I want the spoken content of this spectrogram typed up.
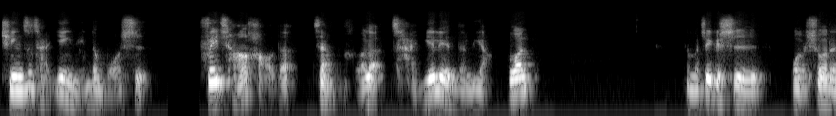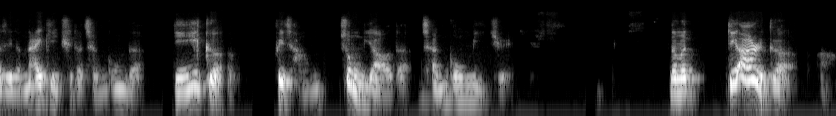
轻资产运营的模式，非常好的整合了产业链的两端。那么这个是。我们说的这个 Nike 取得成功的第一个非常重要的成功秘诀。那么第二个啊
